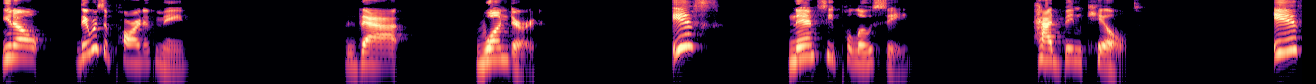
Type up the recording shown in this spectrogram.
You know, there was a part of me that wondered if Nancy Pelosi had been killed, if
